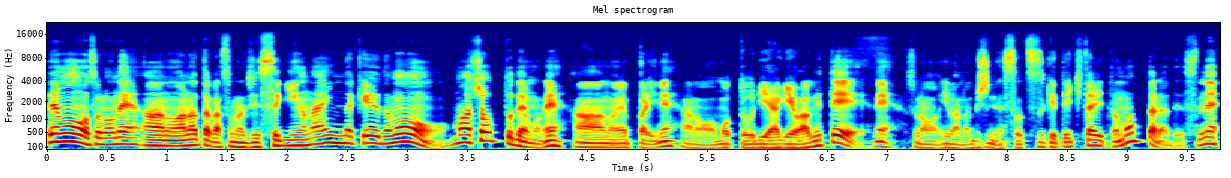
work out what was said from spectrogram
でも、そのね、あの、あなたがその実績がないんだけれども、まあちょっとでもね、あの、やっぱりね、あの、もっと売り上げを上げて、ね、その今のビジネスを続けていきたいと思ったらですね、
